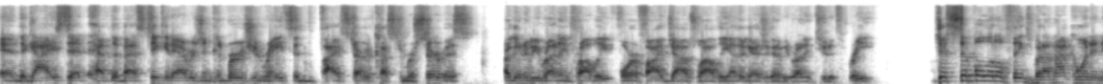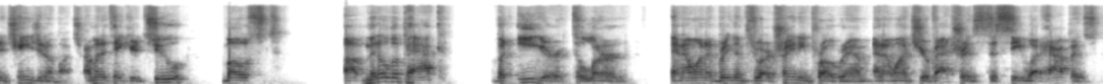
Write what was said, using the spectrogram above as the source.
And the guys that have the best ticket average and conversion rates and five star customer service are going to be running probably four or five jobs while the other guys are going to be running two to three just simple little things, but I'm not going in and changing a bunch. I'm going to take your two most uh, middle of the pack, but eager to learn. And I want to bring them through our training program. And I want your veterans to see what happens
